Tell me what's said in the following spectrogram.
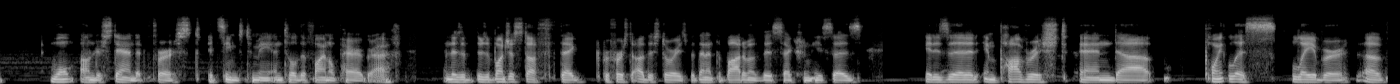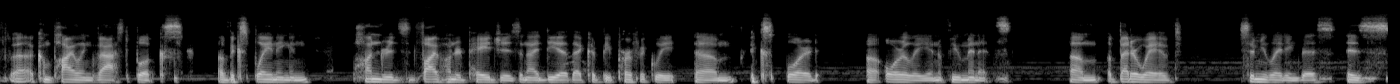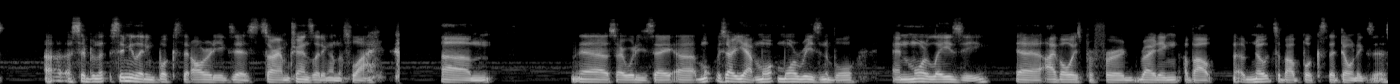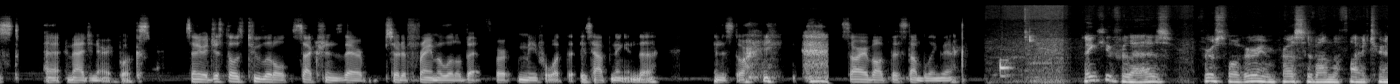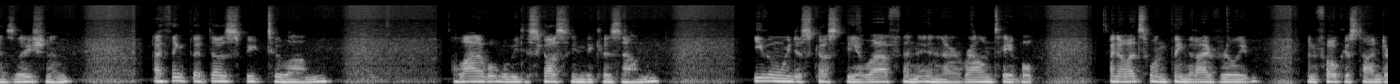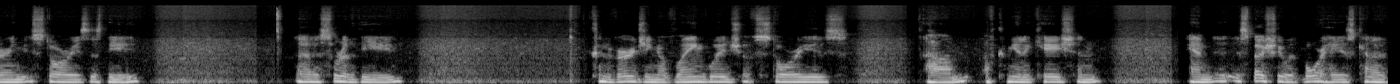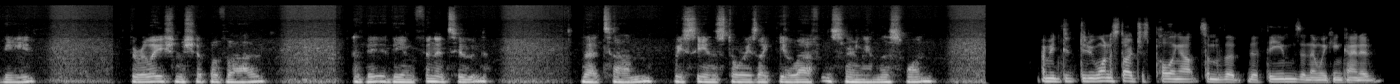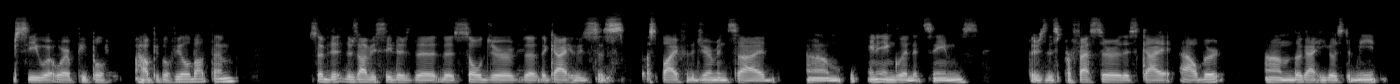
won't understand at first. It seems to me until the final paragraph. And there's a there's a bunch of stuff that refers to other stories, but then at the bottom of this section, he says, "It is an impoverished and uh, pointless labor of uh, compiling vast books, of explaining in hundreds and 500 pages an idea that could be perfectly um, explored uh, orally in a few minutes. Um, a better way of simulating this is uh, simulating books that already exist. Sorry, I'm translating on the fly. Um, uh, sorry, what do you say? Uh, mo- sorry, yeah, more, more reasonable and more lazy. Uh, I've always preferred writing about uh, notes about books that don't exist, imaginary books. So anyway, just those two little sections there sort of frame a little bit for me for what the, is happening in the in the story. Sorry about the stumbling there. Thank you for that. It's, first of all, very impressive on the fly translation, I think that does speak to um, a lot of what we'll be discussing because um, even when we discussed the Aleph and in our roundtable, I know that's one thing that I've really been focused on during these stories is the uh, sort of the converging of language, of stories, um, of communication, and especially with Borges, kind of the the relationship of uh, the the infinitude that um, we see in stories like the Aleph, and certainly in this one. I mean, do, do you want to start just pulling out some of the, the themes, and then we can kind of see what where people how people feel about them? so there's obviously there's the the soldier, the the guy who's a, a spy for the German side um, in England. It seems there's this professor, this guy Albert, um, the guy he goes to meet,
